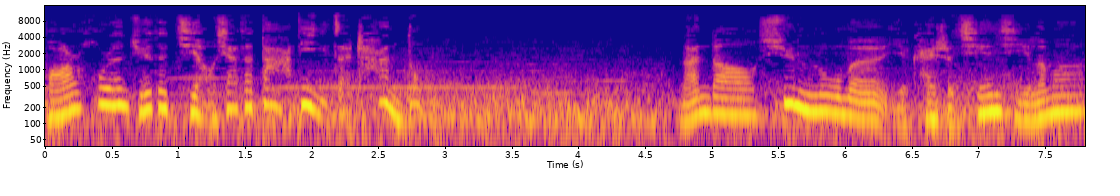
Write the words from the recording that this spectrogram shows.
宝儿忽然觉得脚下的大地在颤动。难道驯鹿们也开始迁徙了吗？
